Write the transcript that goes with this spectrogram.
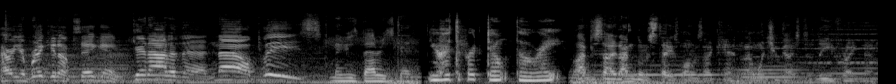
Harry, you're breaking up. Say again. Get out of there now, please. Maybe his battery's dead. You heard the word don't though, right? I've decided I'm going to stay as long as I can, and I want you guys to leave right now.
